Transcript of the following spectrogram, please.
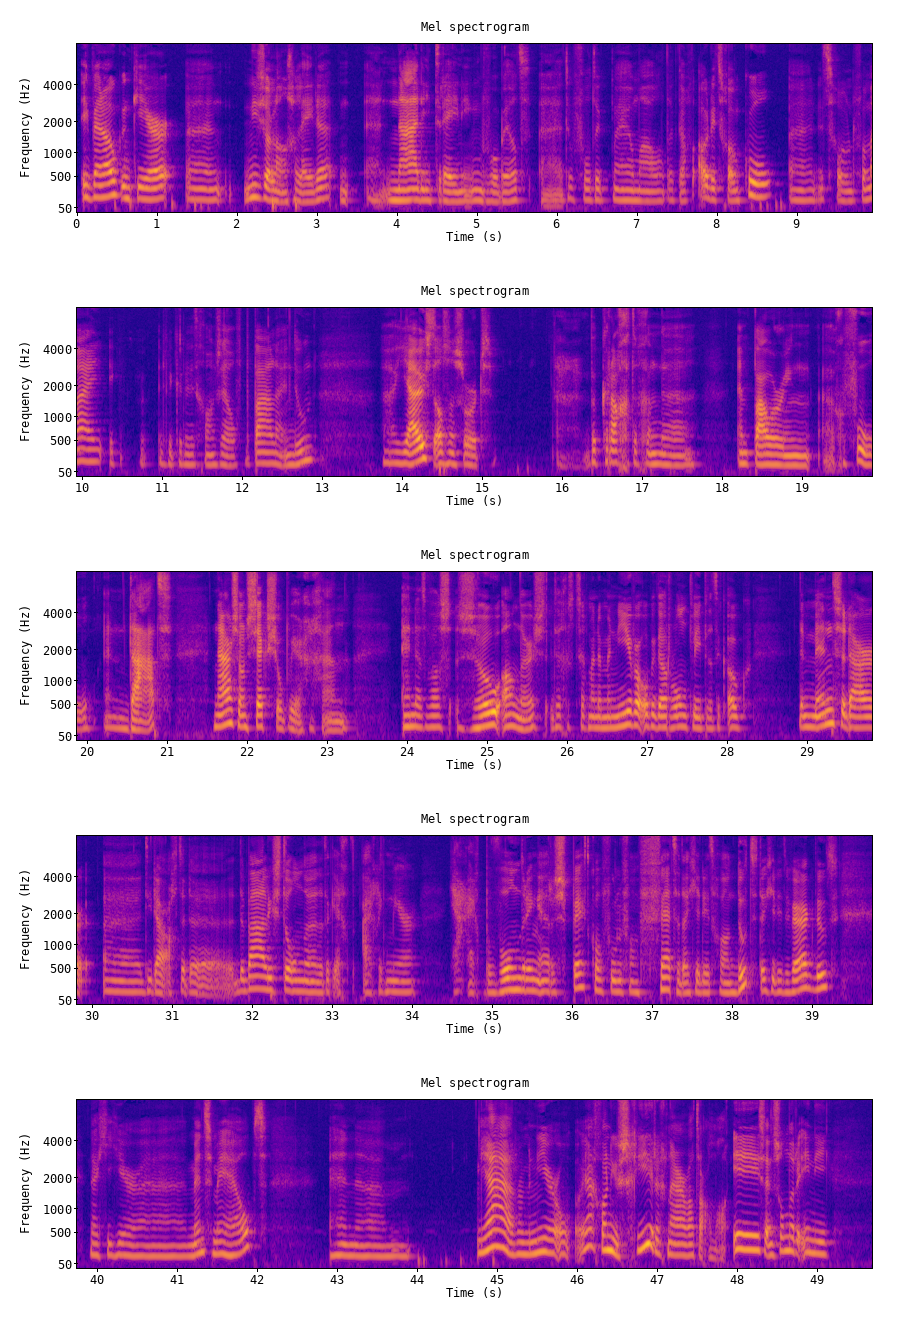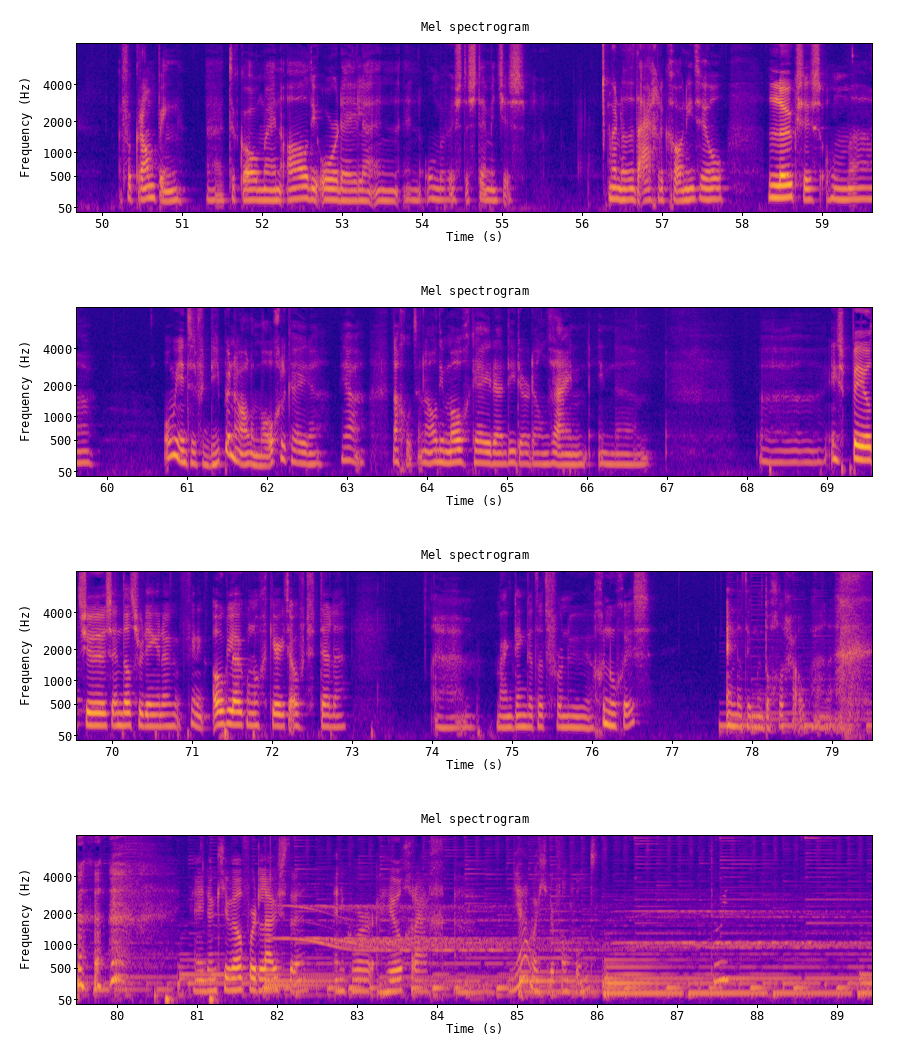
ik ben ook een keer, uh, niet zo lang geleden, na die training bijvoorbeeld, toen voelde ik me helemaal, dat ik dacht, oh, dit is gewoon cool, dit is gewoon voor mij, ik, we kunnen dit gewoon zelf bepalen en doen. Uh, juist als een soort uh, bekrachtigende, empowering uh, gevoel en daad naar zo'n seksshop weer gegaan. En dat was zo anders. De, zeg maar, de manier waarop ik daar rondliep, dat ik ook de mensen daar, die daar achter de, de balie stonden, dat ik echt eigenlijk meer ja, echt bewondering en respect kon voelen van vet dat je dit gewoon doet, dat je dit werk doet dat je hier uh, mensen mee helpt. En um, ja, een manier om, ja, gewoon nieuwsgierig naar wat er allemaal is. En zonder in die verkramping uh, te komen en al die oordelen en, en onbewuste stemmetjes. Maar dat het eigenlijk gewoon iets heel leuks is om, uh, om je in te verdiepen naar alle mogelijkheden. Ja, nou goed, en al die mogelijkheden die er dan zijn in, uh, in speeltjes en dat soort dingen. Dan vind ik ook leuk om nog een keer iets over te vertellen. Uh, maar ik denk dat het voor nu genoeg is. En dat ik mijn dochter ga ophalen. hey, dankjewel voor het luisteren. En ik hoor heel graag uh, ja, wat je ervan vond. Doei!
